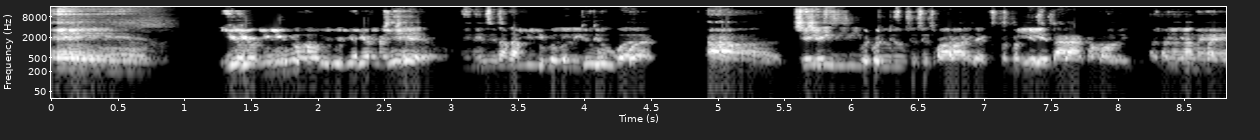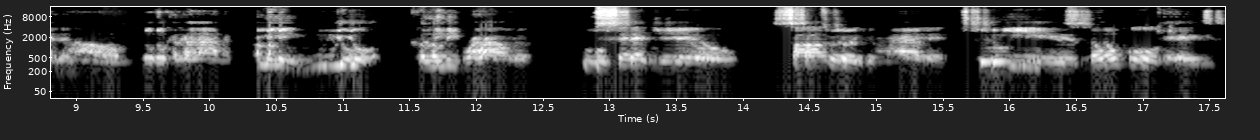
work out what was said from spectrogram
and you're you know you're in jail, and there's nothing you really do. But uh, Jay Z produced this project some years back about a, a young man in um, North Carolina. I mean New York, Kalief Browder who sat in jail, solitary confinement, two years, no court case,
